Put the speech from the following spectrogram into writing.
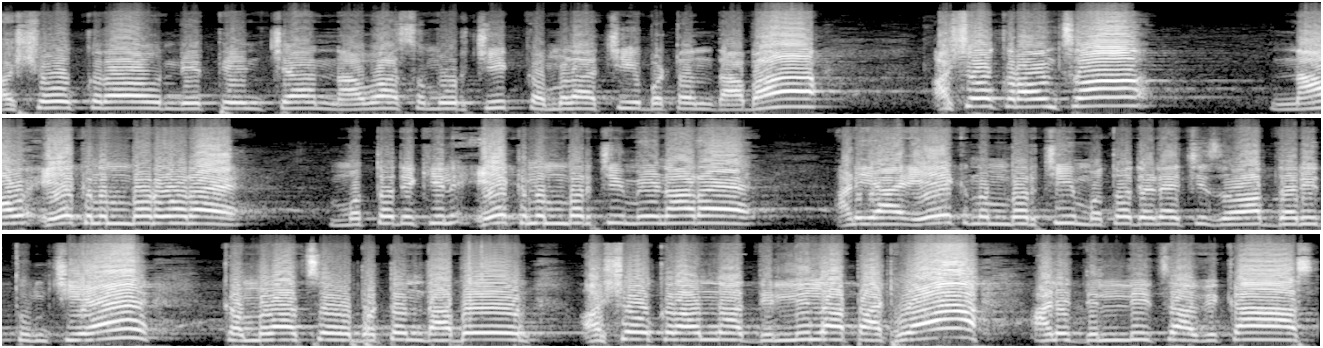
अशोकराव नेतेंच्या नावासमोरची कमळाची बटन दाबा. अशोकरावांचं नाव एक नंबरवर आहे. मतं देखील एक नंबरची मिळणार आहे. आणि या एक नंबरची मतं देण्याची जबाबदारी तुमची आहे. कमळाचं बटन दाबून अशोकरावांना दिल्लीला पाठवा आणि दिल्लीचा विकास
